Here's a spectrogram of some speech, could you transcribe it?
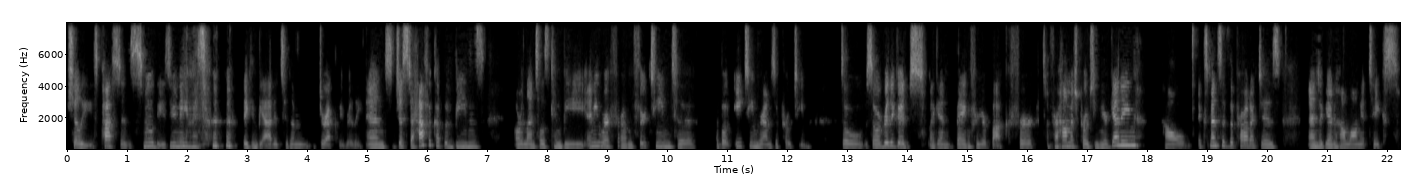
chilies, pastas, smoothies, you name it. they can be added to them directly, really. And just a half a cup of beans or lentils can be anywhere from 13 to about 18 grams of protein. So so a really good again bang for your buck for for how much protein you're getting, how expensive the product is, and again how long it takes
